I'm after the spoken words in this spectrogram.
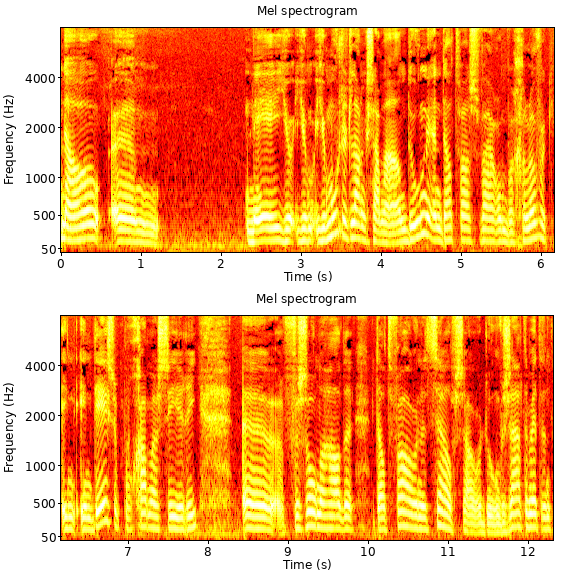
Nou, ehm, nee, je, je, moet het langzaam aandoen. En dat was waarom we, geloof ik, in, in deze programmaserie... eh, verzonnen hadden dat vrouwen het zelf zouden doen. We zaten met een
